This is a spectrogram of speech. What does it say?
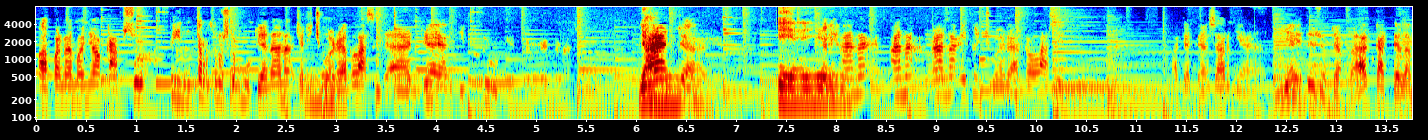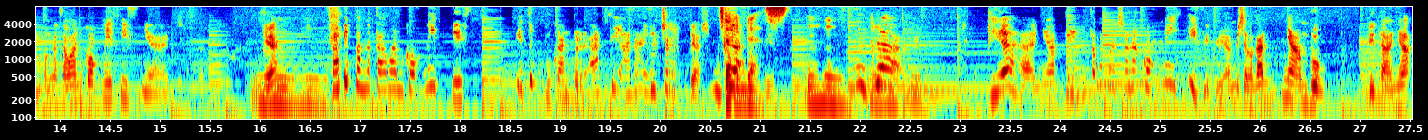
apa namanya kapsul pinter terus kemudian anak jadi hmm. juara kelas nggak ada yang gitu gitu nggak hmm. ada gitu. iya, iya, jadi iya. anak anak anak itu juara kelas itu pada dasarnya dia itu sudah bakat dalam pengetahuan kognitifnya gitu ya hmm. tapi pengetahuan kognitif itu bukan berarti anak itu cerdas. Enggak, cerdas. Gitu. Mm-hmm. Enggak. Gitu. Dia hanya pinter masalah kognitif gitu ya. Misalkan nyambung, ditanya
